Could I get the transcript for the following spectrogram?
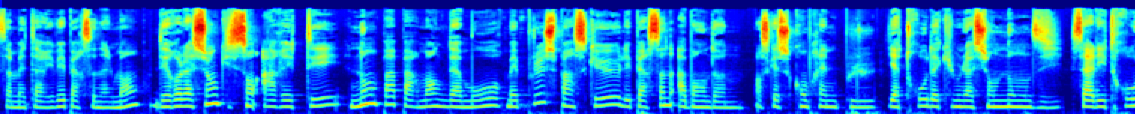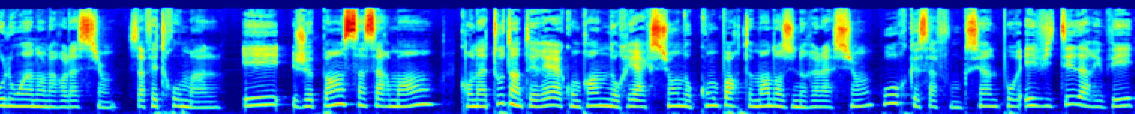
ça m'est arrivé personnellement, des relations qui sont arrêtées non pas par manque d'amour, mais plus parce que les personnes abandonnent, parce qu'elles se comprennent plus, il y a trop d'accumulation non dit, ça allait trop loin dans la relation, ça fait trop mal. Et je pense sincèrement qu'on a tout intérêt à comprendre nos réactions, nos comportements dans une relation pour que ça fonctionne, pour éviter d'arriver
